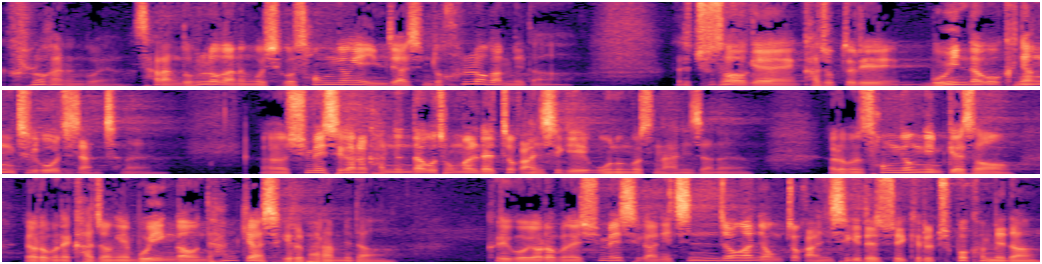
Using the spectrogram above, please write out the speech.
흘러가는 거예요. 사랑도 흘러가는 것이고 성령의 임재하심도 흘러갑니다. 추석에 가족들이 모인다고 그냥 즐거워지지 않잖아요. 어, 쉼의 시간을 갖는다고 정말 내적 안식이 오는 것은 아니잖아요. 여러분 성령님께서 여러분의 가정의 모임 가운데 함께 하시기를 바랍니다. 그리고 여러분의 쉼의 시간이 진정한 영적 안식이 될 수 있기를 축복합니다.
